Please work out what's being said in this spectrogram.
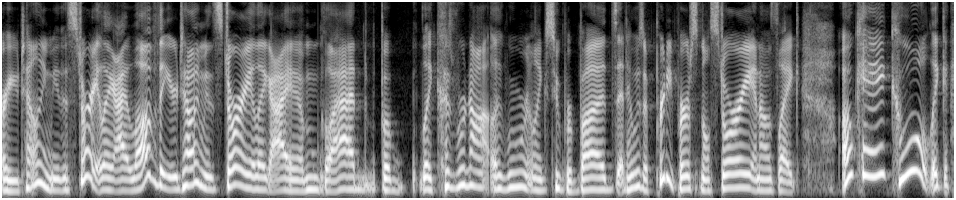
are you telling me the story? Like i love that you're telling me the story. Like i am glad but like because we're not like we weren't like super buds. And it was a pretty personal story. And i was like okay cool. Like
